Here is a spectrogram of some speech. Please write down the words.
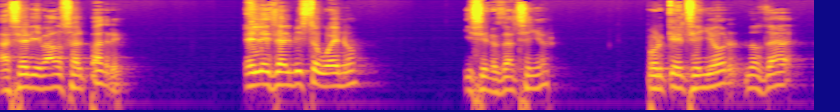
a ser llevados al Padre. Él les da el visto bueno y se los da al Señor. Porque el Señor nos da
